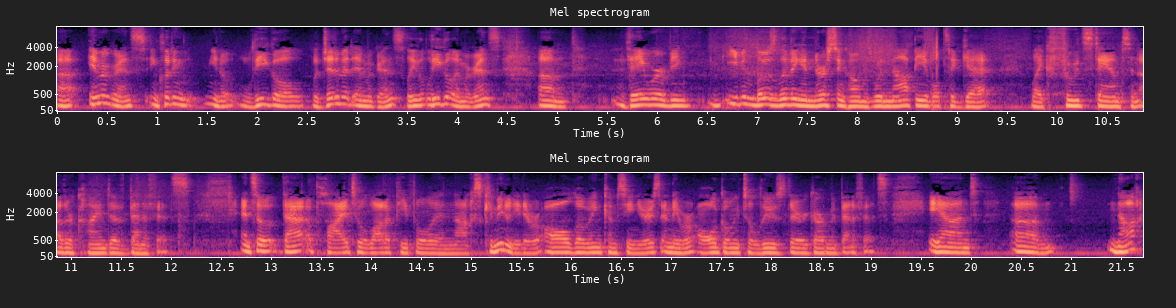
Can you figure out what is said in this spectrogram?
uh, immigrants, including you know legal, legitimate immigrants, legal, legal immigrants, um, they were being even those living in nursing homes would not be able to get like food stamps and other kind of benefits. And so that applied to a lot of people in Naakh's community. They were all low income seniors and they were all going to lose their government benefits. And um, Naakh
